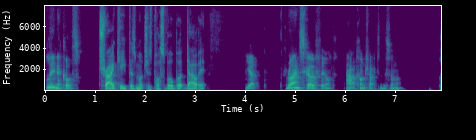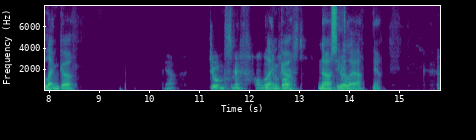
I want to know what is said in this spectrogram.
Lee Nicholls, Try keep as much as possible, but doubt it. yeah, Ryan Schofield out of contract in the summer, Let him go. yeah, Jordan Smith on loan Let him go. Forest, No, Let see go. you later. Yeah,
